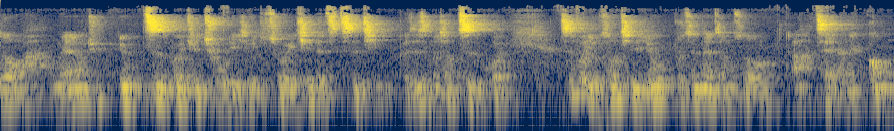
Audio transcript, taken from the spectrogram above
说啊，我们要用去用智慧去处理去做一切的事情。可是什么叫智慧？智慧有时候其实又不是那种说啊，才让你讲，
